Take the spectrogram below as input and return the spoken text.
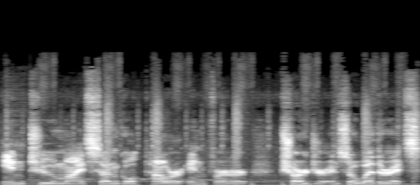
into my SunGold Power inverter charger. And so whether it's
